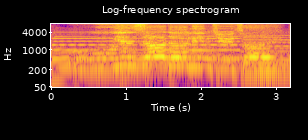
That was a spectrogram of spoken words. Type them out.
屋檐下的邻居在。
